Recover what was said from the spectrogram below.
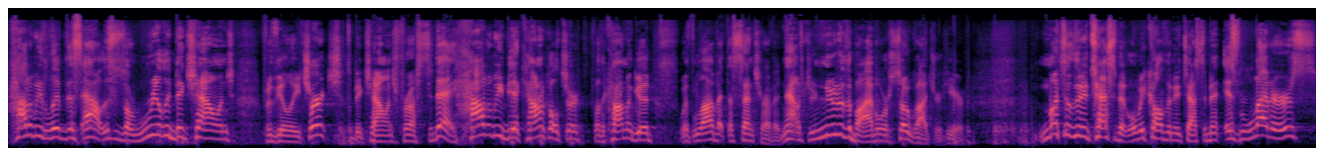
How do we live this out? This is a really big challenge for the early church. It's a big challenge for us today. How do we be a counterculture for the common good with love at the center of it? Now, if you're new to the Bible, we're so glad you're here. Much of the New Testament, what we call the New Testament, is letters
